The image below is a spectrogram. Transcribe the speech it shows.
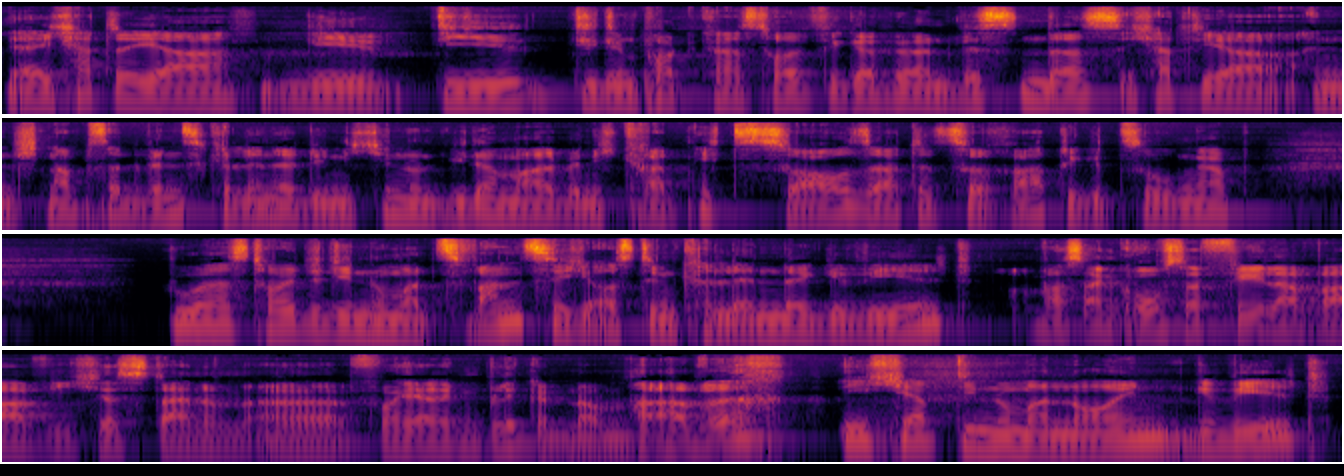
ja, ich hatte ja, wie die, die den Podcast häufiger hören, wissen das. Ich hatte ja einen Schnaps-Adventskalender, den ich hin und wieder mal, wenn ich gerade nichts zu Hause hatte, zur Rate gezogen habe. Du hast heute die Nummer 20 aus dem Kalender gewählt. Was ein großer Fehler war, wie ich es deinem äh, vorherigen Blick entnommen habe. Ich habe die Nummer 9 gewählt.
